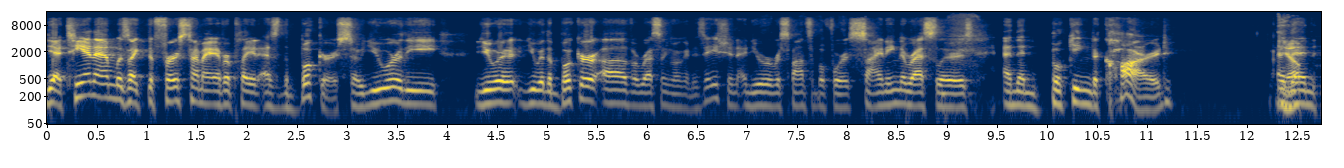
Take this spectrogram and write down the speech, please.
Yeah, TNM was like the first time I ever played as the booker. So you were the you were you were the booker of a wrestling organization and you were responsible for signing the wrestlers and then booking the card. And Yep. then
